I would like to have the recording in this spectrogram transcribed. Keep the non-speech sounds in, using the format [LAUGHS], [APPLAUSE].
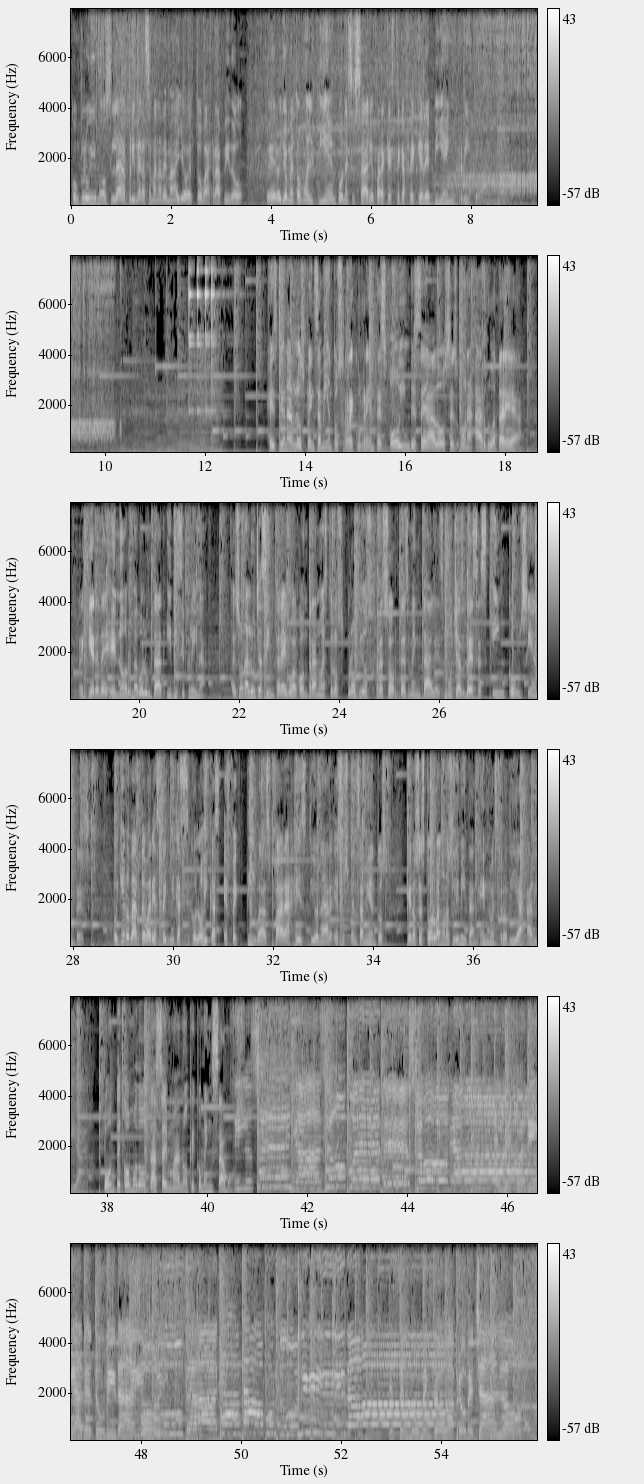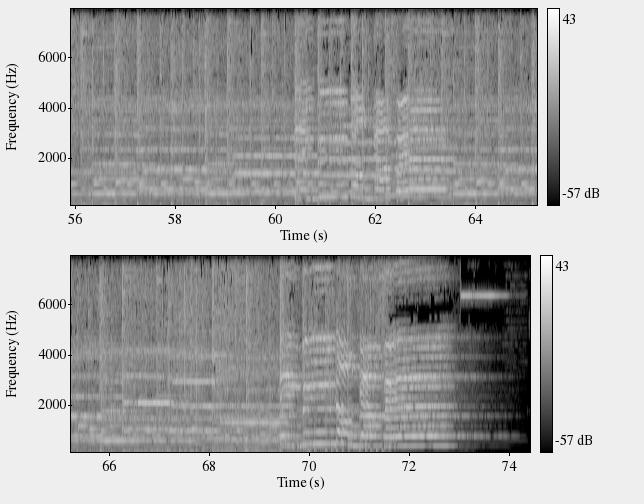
Concluimos la primera semana de mayo, esto va rápido, pero yo me tomo el tiempo necesario para que este café quede bien rico. Gestionar los pensamientos recurrentes o indeseados es una ardua tarea. Requiere de enorme voluntad y disciplina. Es una lucha sin tregua contra nuestros propios resortes mentales, muchas veces inconscientes Hoy quiero darte varias técnicas psicológicas efectivas para gestionar esos pensamientos que nos estorban o nos limitan en nuestro día a día. Ponte cómodo, taza en mano que comenzamos. Si lo sueñas,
